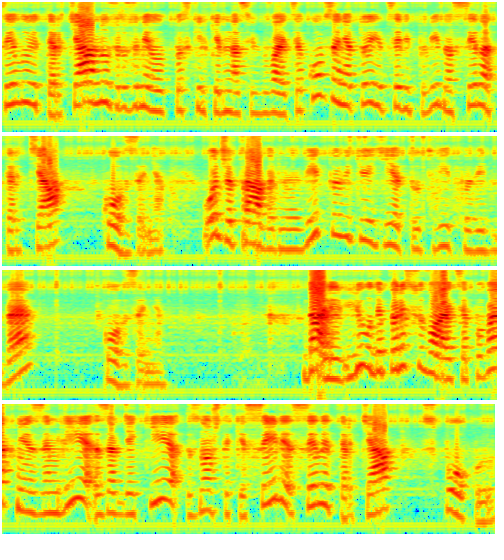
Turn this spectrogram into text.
силою тертя. Ну, зрозуміло, оскільки в нас відбувається ковзання, то і це відповідно сила тертя ковзання. Отже, правильною відповіддю є тут відповідь Б ковзання. Далі люди пересуваються поверхнею землі завдяки знову ж таки силі, сили тертя спокою.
